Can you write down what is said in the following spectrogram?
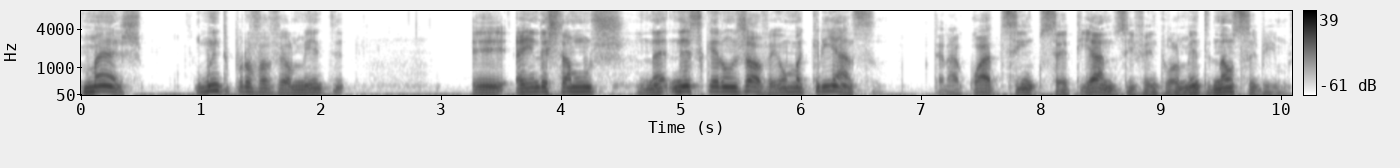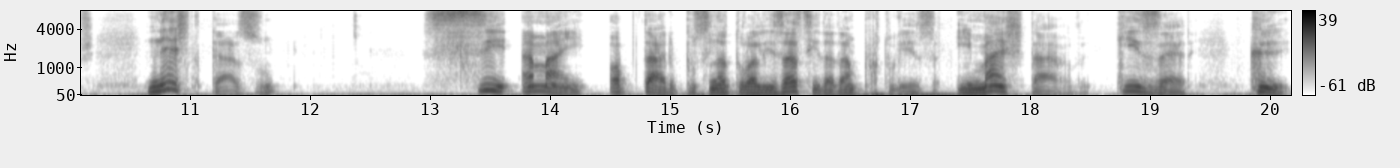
Mas, muito provavelmente, eh, ainda estamos, nem sequer um jovem, uma criança terá 4, 5, 7 anos, eventualmente, não sabemos. Neste caso, se a mãe optar por se naturalizar cidadã portuguesa e mais tarde quiser que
